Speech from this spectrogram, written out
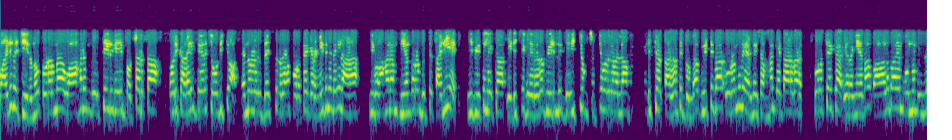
വഴി തെറ്റിയിരുന്നു. തുടർന്ന് വാഹനം നിർത്തിയിടുകയും തൊട്ടടുത്ത ഒരു കടയിൽ കയറി ചോദിക്കാം എന്നുള്ള ഒരു ഉദ്ദേശത്തിൽ അദ്ദേഹം പുറത്തേക്ക് ഇറങ്ങി. ഇതിനിടയിലാണ് ഈ വാഹനം നിയന്ത്രണം വിട്ട് തനിയെ ഈ വീട്ടിലേക്ക് ഇടിച്ചു കയറിയത്. വീടിന്റെ ഗേറ്റും ചുറ്റുമതിലുമെല്ലാം ഇടിച്ച് തകർത്തിട്ടുണ്ട്. വീട്ടുകാർ ഉറങ്ങുകയായിരുന്നു. ഈ ശബ്ദം കേട്ടാണ് ഇവർ പുറത്തേക്ക് ഇറങ്ങിയത്. ആളപായം ഒന്നും ഇല്ല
